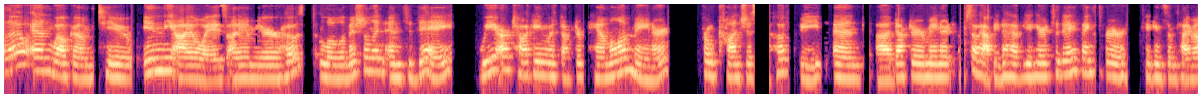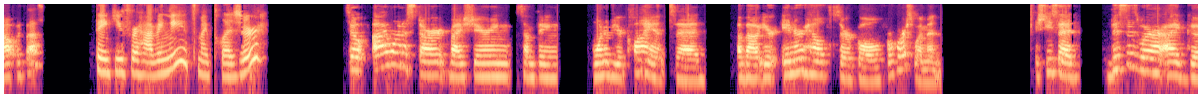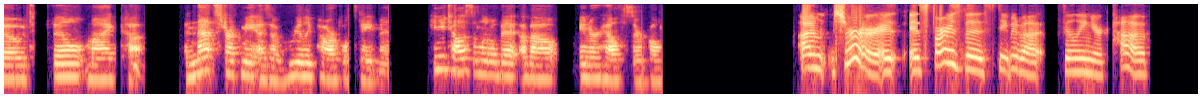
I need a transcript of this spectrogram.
Hello and welcome to In the Aisleways. I am your host, Lola Michelin, and today we are talking with Dr. Pamela Maynard from Conscious Hoofbeat. And uh, Dr. Maynard, I'm so happy to have you here today. Thanks for taking some time out with us. Thank you for having me. It's my pleasure. So, I want to start by sharing something one of your clients said about your inner health circle for horsewomen. She said, This is where I go to fill my cup. And that struck me as a really powerful statement. Can you tell us a little bit about Inner Health Circle? Um, sure. As far as the statement about filling your cup,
